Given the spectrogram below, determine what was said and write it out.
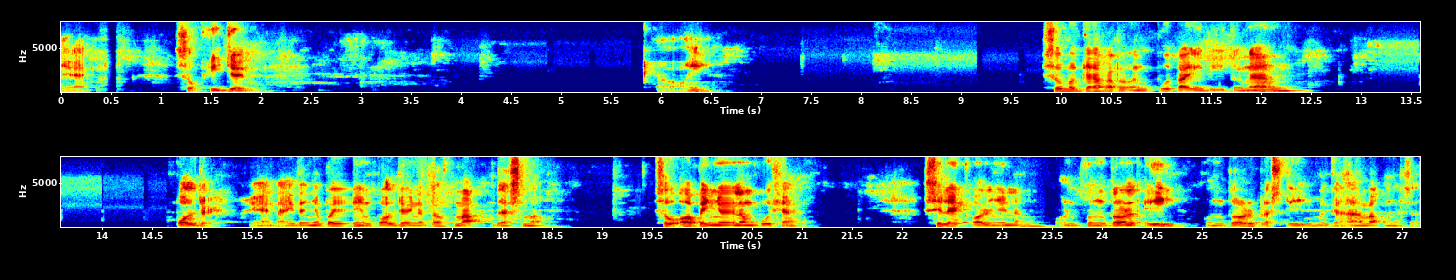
Ayan. So, keygen. Okay. So magkakaroon po tayo dito ng folder. Ayan, nakita niyo po yung folder na to, map-map. So open nyo lang po siya. Select all nyo lang. On control A, control plus A, maghahamak na sa.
